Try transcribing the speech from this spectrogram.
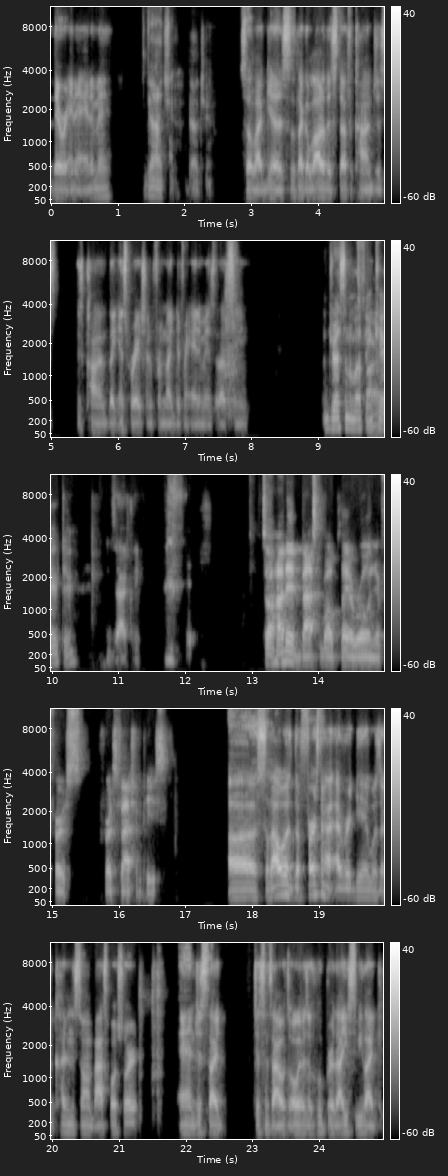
they were in an anime. Got you. Got you. So like yeah, this is like a lot of this stuff it kind of just is kind of like inspiration from like different animes that I've seen. Dressing them That's up in character. Exactly. So how did basketball play a role in your first first fashion piece? Uh, so that was the first thing I ever did was a cut and sewn basketball short, and just like just since I was always a hooper, that used to be like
